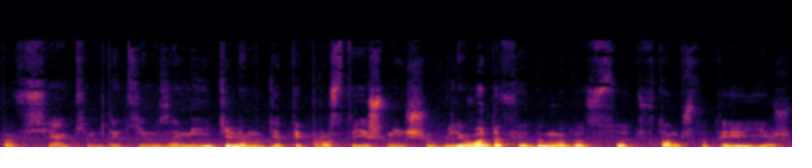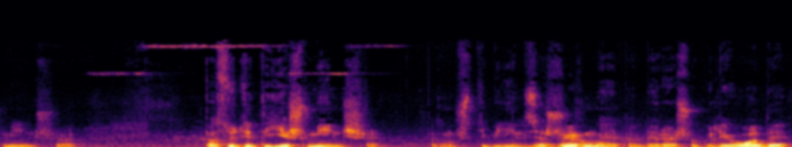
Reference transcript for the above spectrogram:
по всяким таким заменителям, где ты просто ешь меньше углеводов, я думаю, тут суть в том, что ты ешь меньше. По сути, ты ешь меньше, потому что тебе нельзя жирное, ты убираешь углеводы,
